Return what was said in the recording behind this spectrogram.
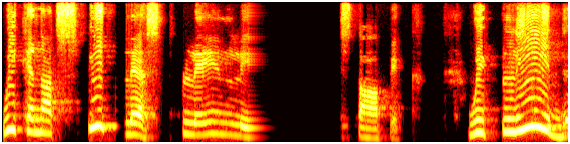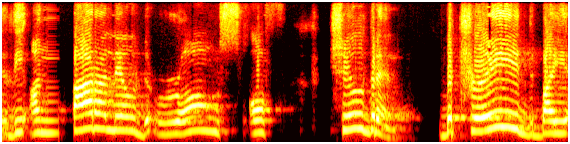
We cannot speak less plainly this topic. We plead the unparalleled wrongs of children betrayed by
